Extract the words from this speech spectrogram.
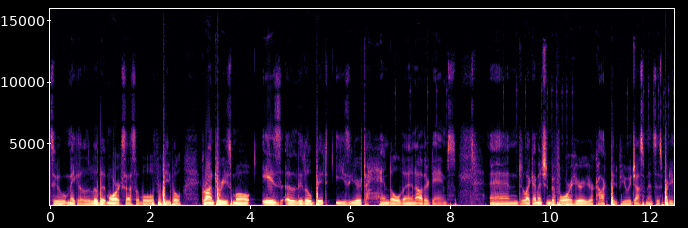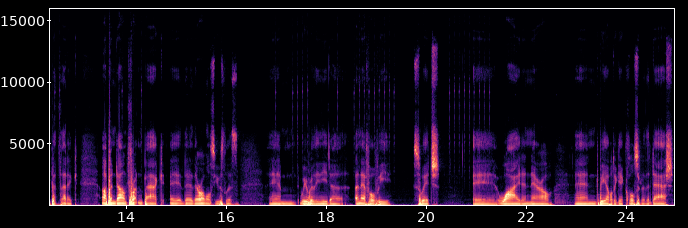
to make it a little bit more accessible for people. Gran Turismo is a little bit easier to handle than other games. And like I mentioned before, here your cockpit view adjustments is pretty pathetic. Up and down, front and back, uh, they're, they're almost useless. And we really need a an FOV switch, uh, wide and narrow, and be able to get closer to the dash.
